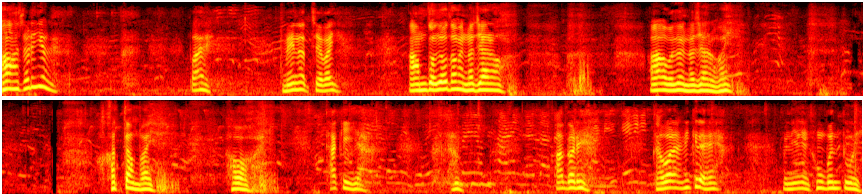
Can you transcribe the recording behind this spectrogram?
હા ચડી ગયો ને. ભાઈ મહેનત છે ભાઈ. આમ તો જો તમે નજારો. આ બધો નજારો ભાઈ. ખતમ ભાઈ. હો ભાઈ. થાકી ગયા. આગળ એ નીકળે અને કંઈક શું બનતું હોય?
